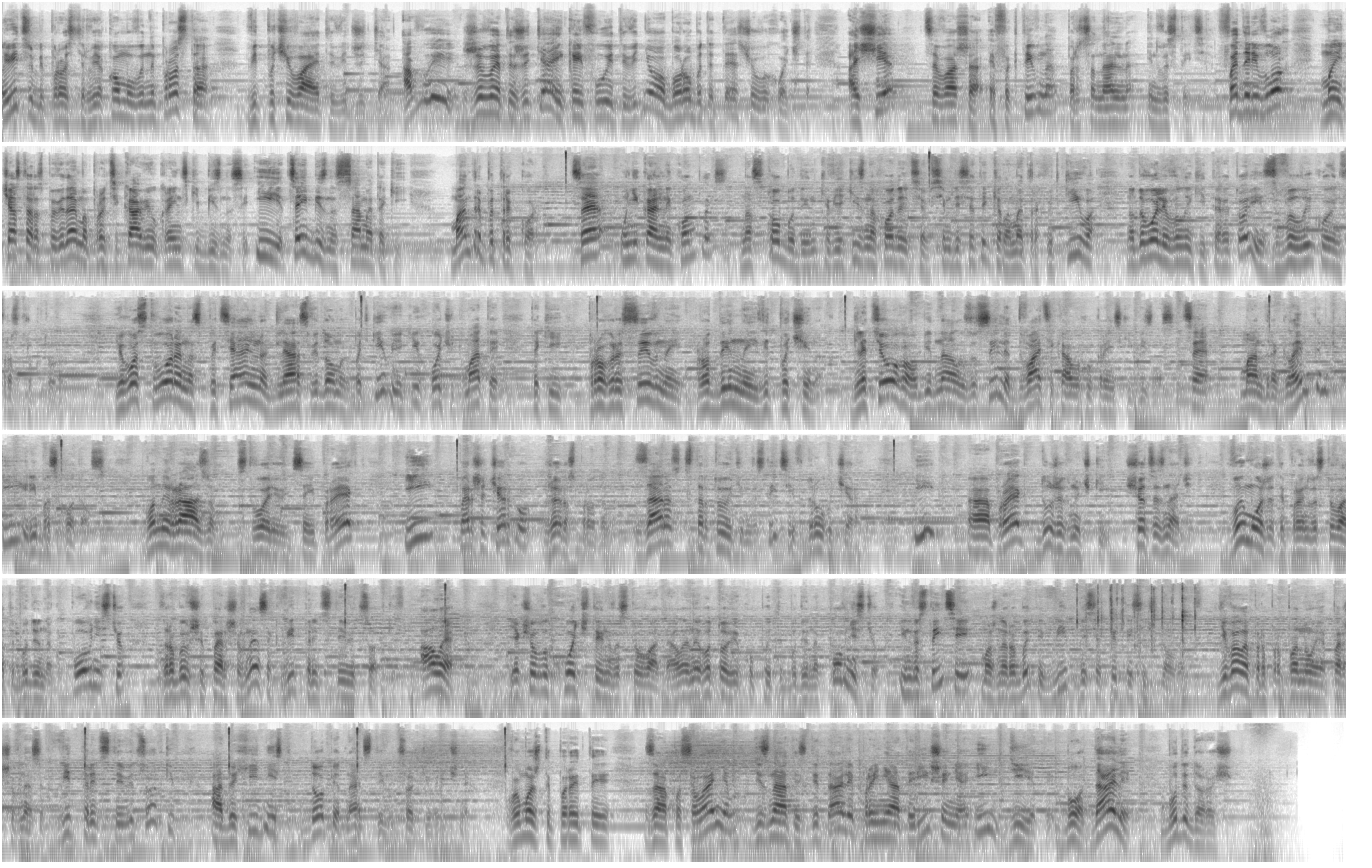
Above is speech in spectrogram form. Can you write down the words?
Уявіть собі простір, в якому ви не просто відпочиваєте від життя, а ви живете життя і кайфуєте від нього, бо робите те, що ви хочете. А ще це ваша ефективна персональна інвестиція. В Федері Влог ми часто розповідаємо про цікаві українські бізнеси. І цей бізнес саме такий. Мандри Петрикор це унікальний комплекс на 100 будинків, який знаходиться в 70 кілометрах від Києва на доволі великій території з великою інфраструктурою. Його створено спеціально для свідомих батьків, які хочуть мати такий прогресивний родинний відпочинок. Для цього об'єднали зусилля два цікавих українських бізнеси: це Мандра Глемпінг і Рібас Hotels. Вони разом створюють цей проект. І в першу чергу вже розпродано. Зараз стартують інвестиції в другу чергу. І е, проект дуже гнучкий. Що це значить? Ви можете проінвестувати будинок повністю, зробивши перший внесок від 30%. Але якщо ви хочете інвестувати, але не готові купити будинок повністю, інвестиції можна робити від 10 тисяч доларів. Дівелопер пропонує перший внесок від 30%, а дохідність до 15% річних. Ви можете перейти за посиланням, дізнатись деталі, прийняти рішення і діяти, бо далі буде дорожче.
